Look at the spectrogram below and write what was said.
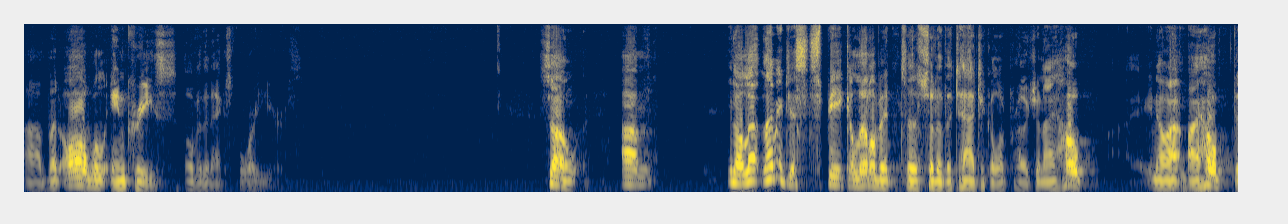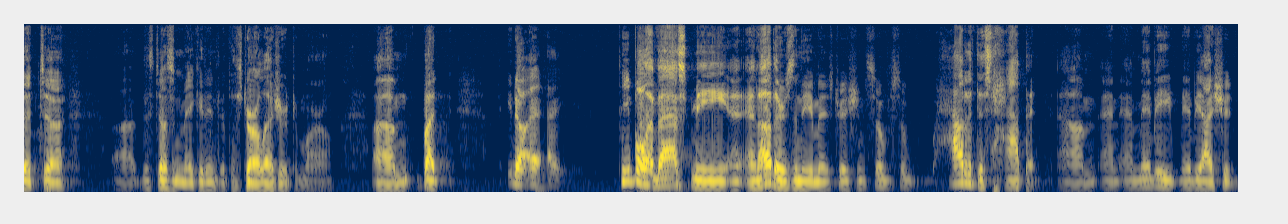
uh, but all will increase over the next four years. So, um, you know, let, let me just speak a little bit to sort of the tactical approach, and I hope, you know, I, I hope that uh, uh, this doesn't make it into the Star Ledger tomorrow. Um, but, you know, I, I, people have asked me and, and, others in the administration, so, so how did this happen? Um, and, and maybe, maybe I should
